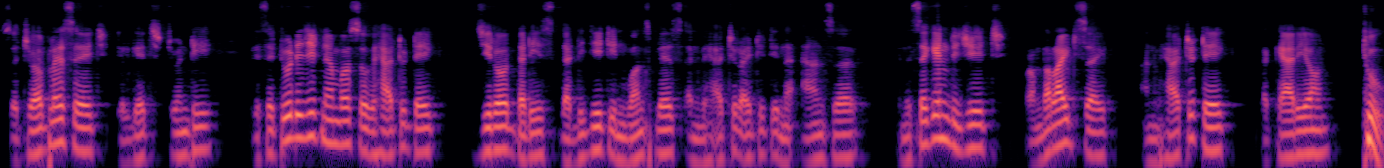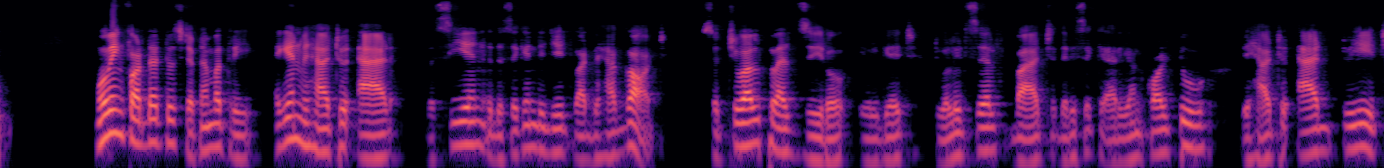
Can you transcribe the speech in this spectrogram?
So 12 plus 8, you'll get 20. It is a two digit number so we have to take 0 that is the digit in ones place and we have to write it in the answer in the second digit from the right side and we have to take the carry on 2. Moving further to step number 3, again we have to add the Cn with the second digit what we have got. So 12 plus 0 you will get 12 itself but there is a carry on called 2 we have to add to it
